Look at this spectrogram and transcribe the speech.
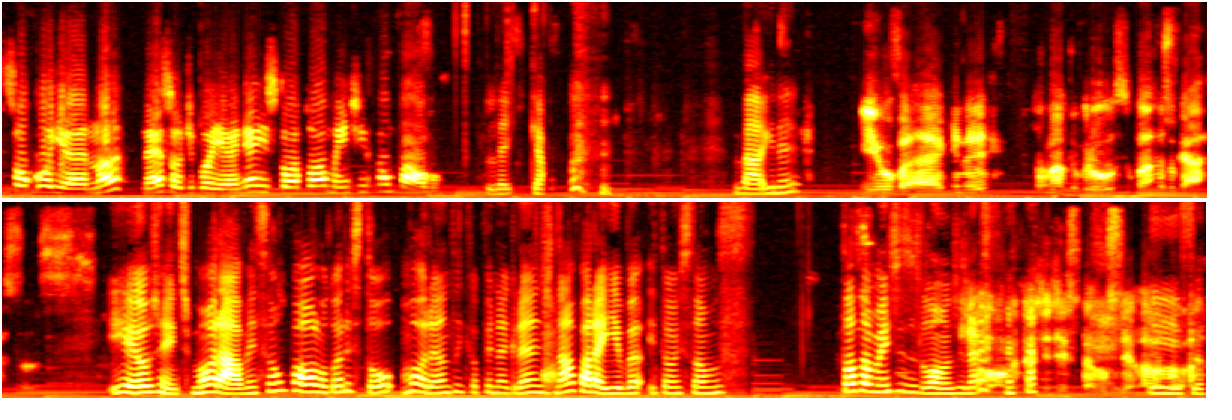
sou goiana, né? Sou de Goiânia e estou atualmente em São Paulo. Legal. Wagner. E eu, Wagner, Mato Grosso, Barra do Garças. E eu, gente, morava em São Paulo, agora estou morando em Campina Grande, na Paraíba, então estamos totalmente longe, né? Quilômetros de distância. Isso.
